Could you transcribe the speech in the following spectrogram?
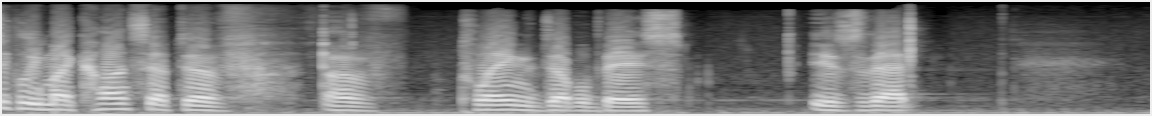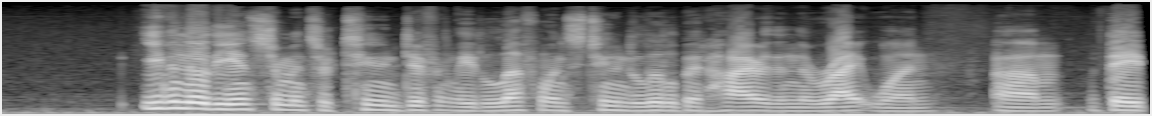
basically my concept of, of playing the double bass is that even though the instruments are tuned differently, the left one's tuned a little bit higher than the right one, um, they,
